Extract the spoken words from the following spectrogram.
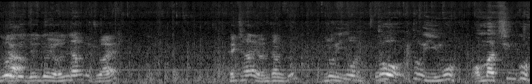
너, 야. 너, 너, 너 연상도 좋아해? 괜찮아, 연상도? 또, 이- 또, 또, 또 이모? 엄마 친구?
